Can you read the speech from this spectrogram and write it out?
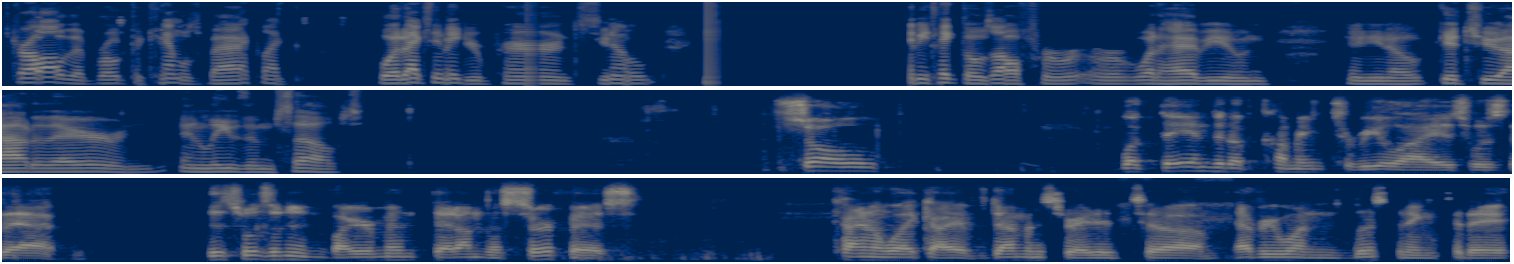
straw oh, that broke the camel's back. Like, what actually made your parents, you know, maybe take those off or, or what have you, and and you know, get you out of there and and leave themselves. So, what they ended up coming to realize was that this was an environment that, on the surface, kind of like I've demonstrated to um, everyone listening today,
